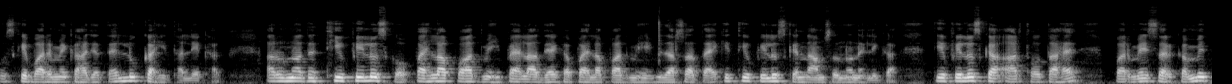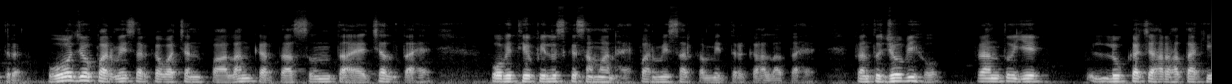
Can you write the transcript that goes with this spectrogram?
उसके बारे में कहा जाता है, लुका ही था लेखक। और उन्होंने थियोफिलुस को पहला पाद में ही, पहला अध्याय का पहला पाद में ही दर्शाता है कि थियोफिलुस के नाम से उन्होंने लिखा। थियोफिलुस का अर्थ होता है, परमेश्वर का मित्र। वो जो परमेश्वर का वचन पालन करता, सुनता है, चलता है, वो भी थियोफिलुस के समान है। परमेश्वर का मित्र कहलाता है। परंतु जो भी हो, परंतु ये लुक का चाह रहा था कि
